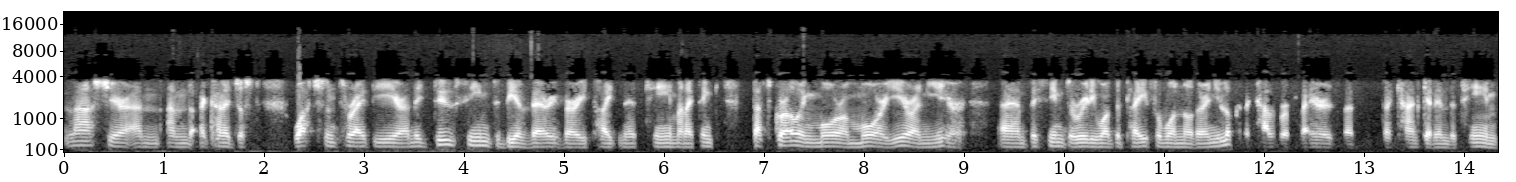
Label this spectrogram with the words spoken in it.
last year, and and I kind of just watched them throughout the year, and they do seem to be a very very tight knit team, and I think that's growing more and more year on year. Um, they seem to really want to play for one another, and you look at the caliber of players that that can't get in the team,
